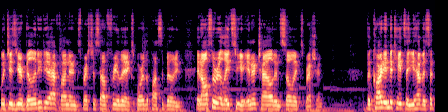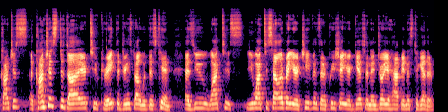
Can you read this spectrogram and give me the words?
which is your ability to have fun and express yourself freely, explore the possibilities. It also relates to your inner child and soul expression. The card indicates that you have a subconscious, a conscious desire to create the dream spell with this kin, as you want to you want to celebrate your achievements and appreciate your gifts and enjoy your happiness together.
